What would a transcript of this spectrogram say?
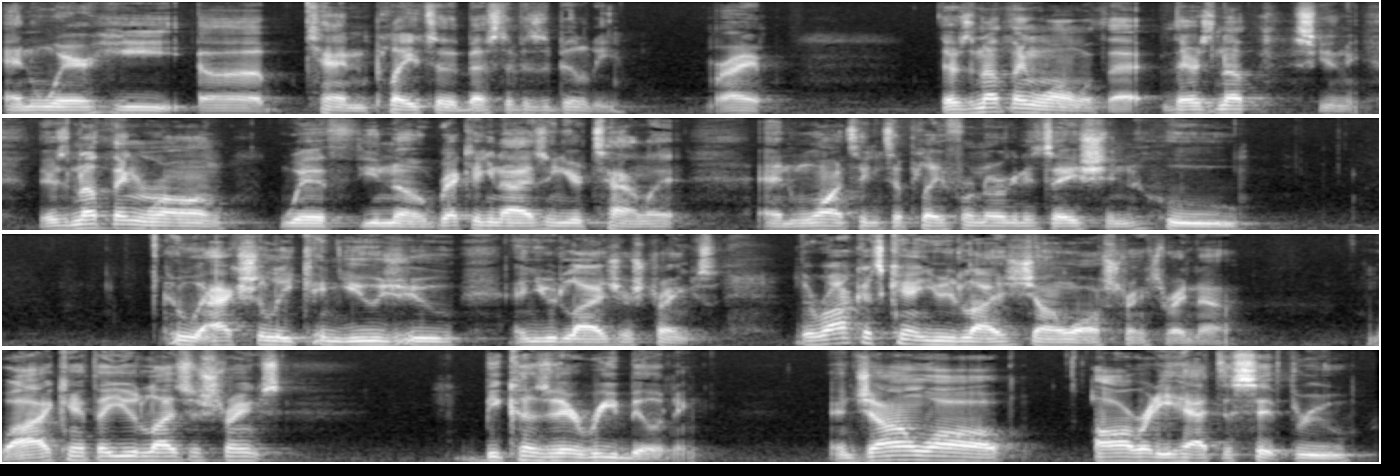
and where he uh, can play to the best of his ability, right? There's nothing wrong with that. There's nothing. excuse me. There's nothing wrong with you know recognizing your talent and wanting to play for an organization who who actually can use you and utilize your strengths. The Rockets can't utilize John Wall's strengths right now. Why can't they utilize his strengths? Because they're rebuilding. And John Wall already had to sit through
